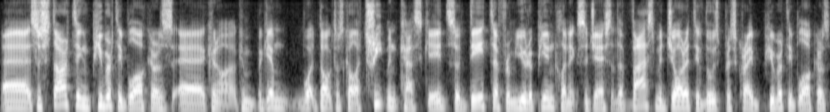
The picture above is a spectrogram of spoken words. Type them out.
Uh, so starting puberty blockers uh, can, can begin what doctors call a treatment cascade. So data from European clinics suggests that the vast majority of those prescribed puberty blockers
